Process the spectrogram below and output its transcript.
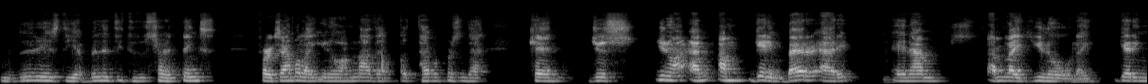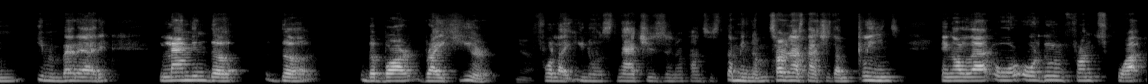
Mobility is the ability to do certain things. For example, like you know, I'm not the, the type of person that can just you know, I'm I'm getting better at it, Mhm. and I'm I'm like you know, like getting even better at it, landing the the the bar right here. For like you know snatches and all kinds of. I mean, I'm sorry, not snatches, I'm cleans and all of that, or or doing front squat.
